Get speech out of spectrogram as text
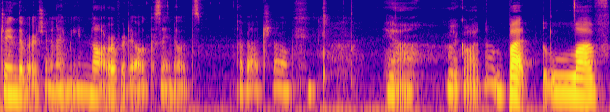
Jane the Virgin. I mean, not Riverdale, because I know it's a bad show. Yeah. Oh my god. But love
